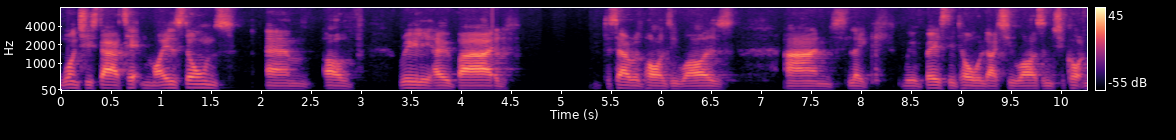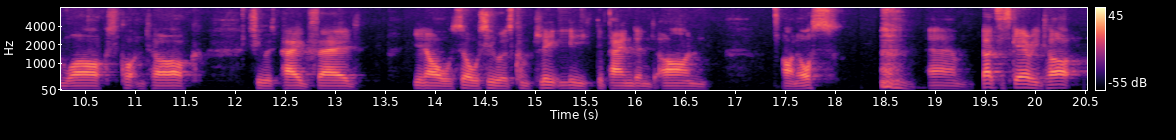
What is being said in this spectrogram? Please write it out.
once she starts hitting milestones um, of really how bad the cerebral palsy was. And like we were basically told that she wasn't, she couldn't walk, she couldn't talk, she was peg fed, you know, so she was completely dependent on on us. um, that's a scary thought.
